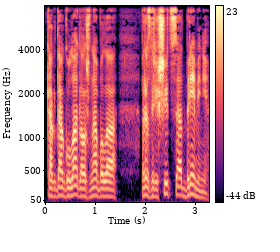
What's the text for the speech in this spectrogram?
когда Гула должна была разрешиться от бремени.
